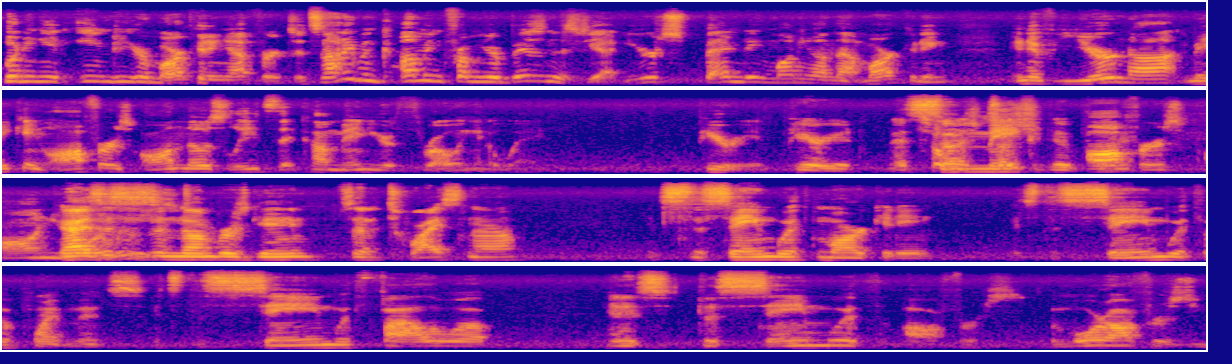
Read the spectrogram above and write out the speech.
putting it into your marketing efforts. It's not even coming from your business yet. You're spending money on that marketing, and if you're not making offers on those leads that come in, you're throwing it away. Period. Period. That's So such, make such a good point. offers on your Guys, this is a numbers game. Said it twice now. It's the same with marketing. It's the same with appointments. It's the same with follow up. And it's the same with offers. The more offers you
